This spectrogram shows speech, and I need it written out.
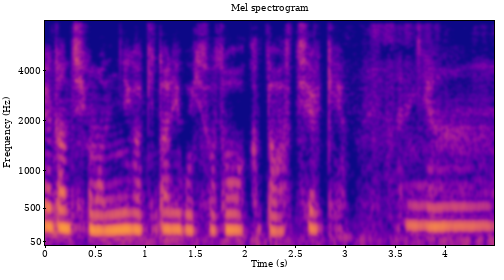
일단 지금 언니가 기다리고 있어서 갔다 와서 치울게요. 안녕.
